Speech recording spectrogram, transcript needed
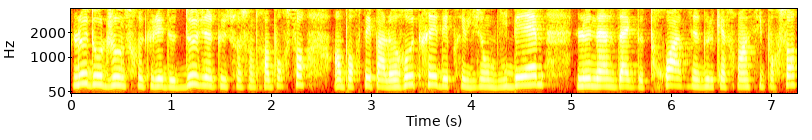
Le Dow Jones reculait de 2,63%, emporté par le retrait des prévisions d'IBM, le Nasdaq de 3,86%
